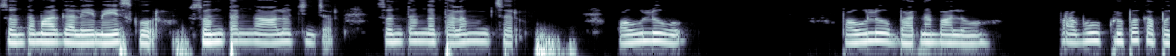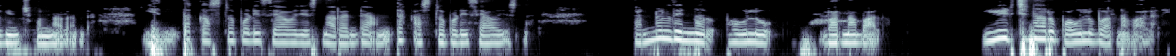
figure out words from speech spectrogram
సొంత మార్గాలు ఏం వేసుకోరు. సొంతంగా ఆలోచించరు. సొంతంగా తలంచరు పౌలు పౌలు బర్ణబాలు ప్రభు కృపకు అప్పగించుకున్నారంట. ఎంత కష్టపడి సేవ చేస్తున్నారంటే అంత కష్టపడి సేవ చేస్తున్నారు. తన్నులు తిన్నారు పౌలు బర్ణబాలు ఈడ్చినారు పౌలు వాళ్ళని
